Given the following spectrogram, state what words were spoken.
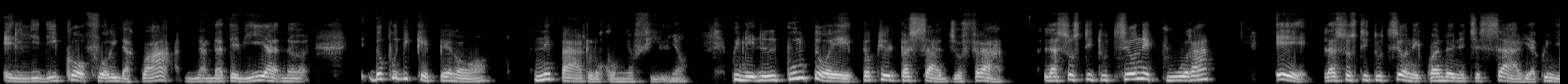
e gli dico fuori da qua, andate via. No. Dopodiché però ne parlo con mio figlio. Quindi il punto è proprio il passaggio fra la sostituzione pura e la sostituzione quando è necessaria, quindi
